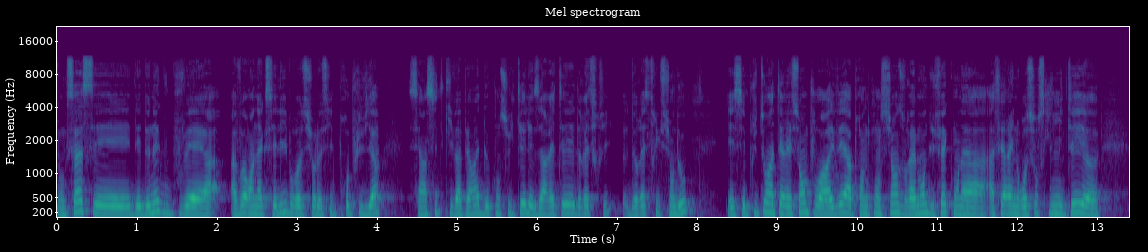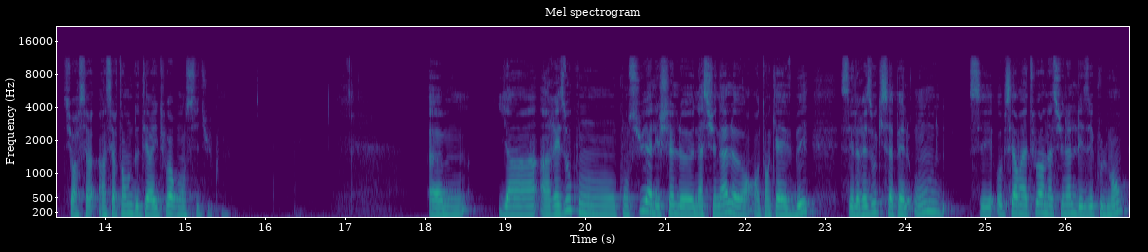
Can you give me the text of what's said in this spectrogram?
Donc ça, c'est des données que vous pouvez avoir en accès libre sur le site ProPluvia. C'est un site qui va permettre de consulter les arrêtés de, restriction d'eau et c'est plutôt intéressant pour arriver à prendre conscience vraiment du fait qu'on a affaire à une ressource limitée euh, sur un certain nombre de territoires où on se situe. Euh, il y a un, réseau qu'on suit à l'échelle nationale euh, en tant qu'AFB. C'est le réseau qui s'appelle OND, c'est Observatoire national des écoulements.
